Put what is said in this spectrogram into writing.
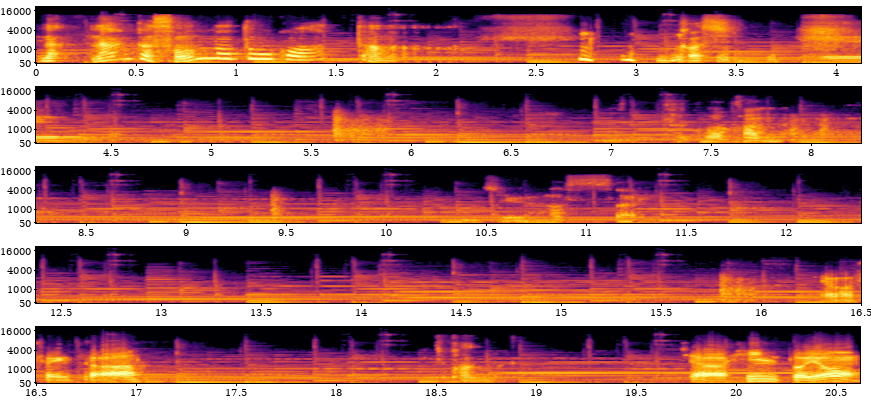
な、なんかそんな投稿あったな。昔。えー、全くわかんないな。18歳。やませんか？わかんない。じゃあヒント4。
